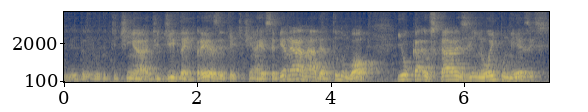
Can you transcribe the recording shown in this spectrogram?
e do, do, que tinha de dívida da empresa e o que, que tinha recebido. Não era nada, era tudo um golpe. E o, os caras, em oito meses,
